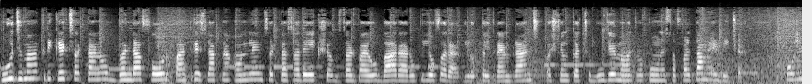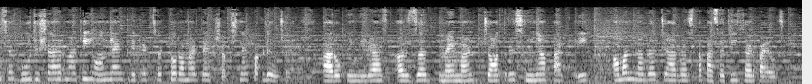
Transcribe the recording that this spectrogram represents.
ભુજમાં ક્રિકેટ સટ્ટાનો ભંડાફોડ, પાંત્રીસ લાખના ઓનલાઈન સટ્ટા સાથે એક શખ્સ ઝડપાયો, બાર આરોપીઓ ફરાર. લોકલ ક્રાઇમ બ્રાન્ચ, પશ્ચિમ કચ્છ, ભુજે મહત્વપૂર્ણ સફળતા મેળવી છે. પોલીસે ભુજ શહેરમાંથી ઓનલાઈન ક્રિકેટ સટ્ટો રમાડતા એક શખ્સને પકડ્યો છે. આરોપી નિરાજ અરજદ મહેમણ ચોત્રીસ, મિયા પાર્ક એક, અમનનગર ચાર રસ્તા પાસેથી ઝડપાયો છે.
